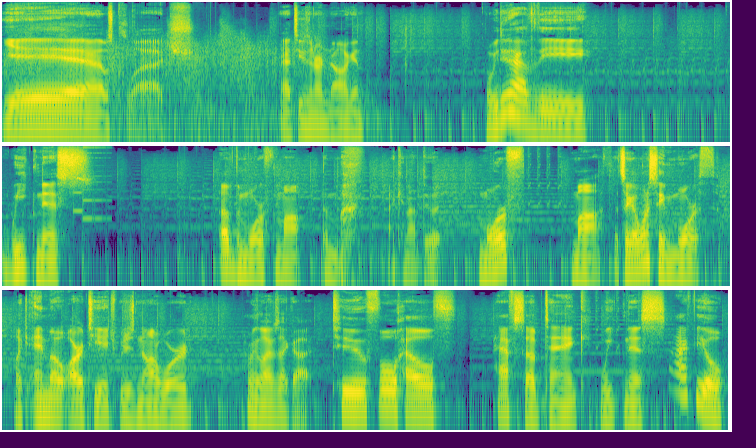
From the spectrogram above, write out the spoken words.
Yeah, that was clutch. That's using our noggin. We do have the weakness of the Morph Moth. The, I cannot do it. Morph Moth. It's like I want to say Morth, like M-O-R-T-H, which is not a word. How many lives I got? Two, full health, half sub tank, weakness. I feel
